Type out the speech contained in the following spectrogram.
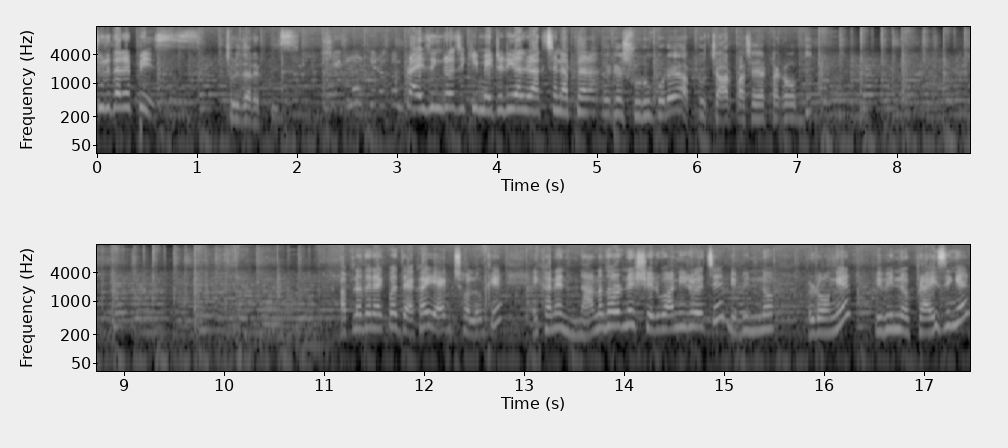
চুড়িদারের পিস চুড়িদারের পিস কীরকম প্রাইসিং রয়েছে কি মেটেরিয়াল রাখছেন আপনারা? থেকে শুরু করে আপ টু চার পাঁচ হাজার টাকা অবধি। আপনাদের একবার দেখাই এক ঝলকে। এখানে নানা ধরনের শেরওয়ানি রয়েছে বিভিন্ন রঙের বিভিন্ন প্রাইজিংয়ের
